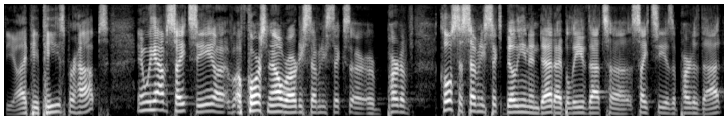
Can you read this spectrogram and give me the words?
the IPPs perhaps. And we have Site C. Uh, of course, now we're already 76 uh, or part of close to 76 billion in debt. I believe that's uh, Site C is a part of that.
